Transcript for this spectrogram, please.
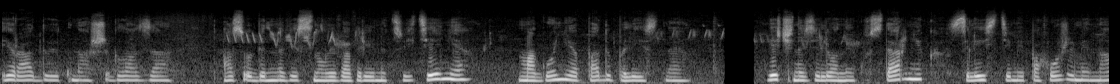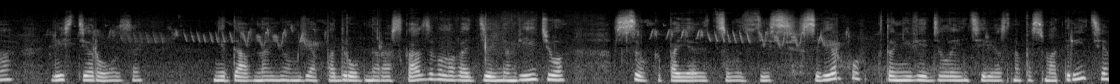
и радует наши глаза. Особенно весной во время цветения магония падублистная. Вечно зеленый кустарник с листьями, похожими на листья розы. Недавно о нем я подробно рассказывала в отдельном видео. Ссылка появится вот здесь сверху. Кто не видел и интересно, посмотрите.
